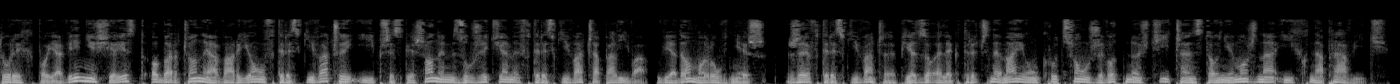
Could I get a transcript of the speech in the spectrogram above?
których pojawienie się jest obarczone awarią wtryskiwaczy i przyspieszonym zużyciem wtryskiwacza paliwa. Wiadomo również, że wtryskiwacze piezoelektryczne mają krótszą żywotność i często nie można ich naprawić.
